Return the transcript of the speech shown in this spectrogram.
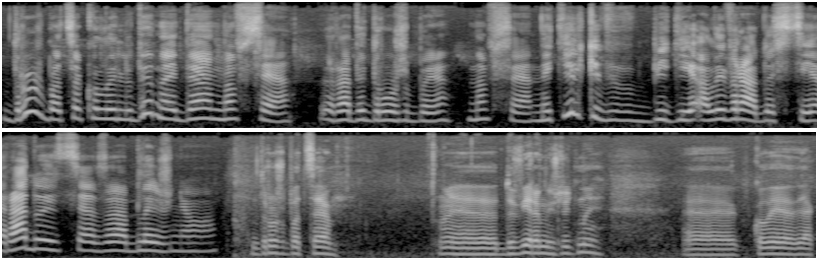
Дружба це коли людина йде на все ради дружби, на все. Не тільки в біді, але й в радості. Радується за ближнього. Дружба це е, довіра між людьми, е, коли як,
